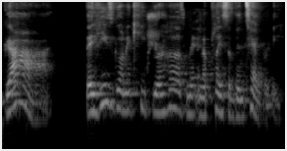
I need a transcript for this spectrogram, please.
God that he's going to keep your husband in a place of integrity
